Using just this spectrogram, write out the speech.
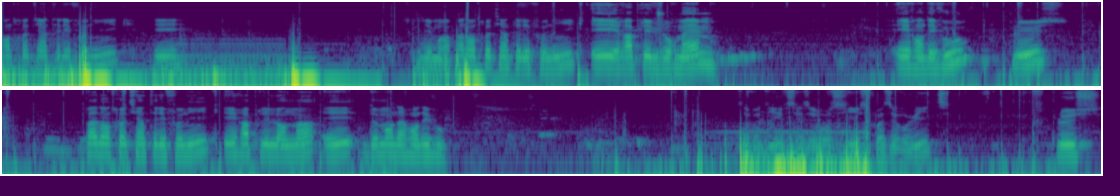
entretien téléphonique et excusez-moi, pas d'entretien téléphonique et rappelez le jour même et rendez-vous plus pas d'entretien téléphonique et rappelez le lendemain et demande un rendez-vous. Ça veut dire c'est 06 fois 08 plus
